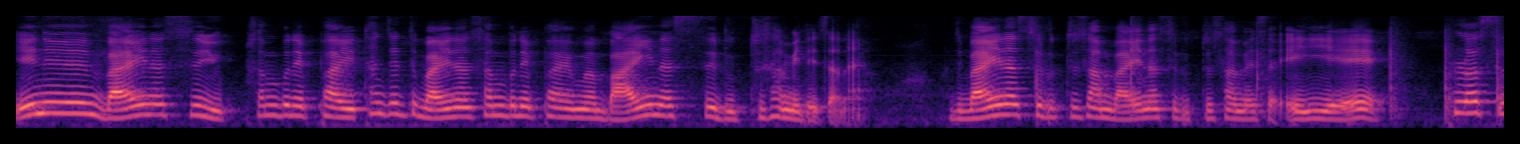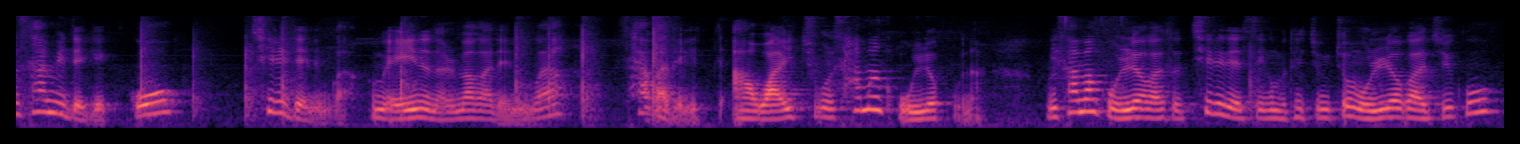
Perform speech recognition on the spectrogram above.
얘는 마이너스 6, 3분의 파이, 탄젠트 마이너스 3분의 파이면 마이너스 루트 3이 되잖아요. 그치? 마이너스 루트 3, 마이너스 루트 3에서 a에 플러스 3이 되겠고 7이 되는 거야. 그럼 a는 얼마가 되는 거야? 4가 되겠지. 아, y축으로 4만큼 올렸구나. 우리 4만큼 올려가서 7이 됐으니까 뭐 대충 좀 올려가지고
